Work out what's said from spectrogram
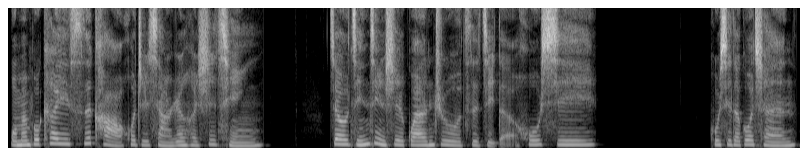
我们不刻意思考或者想任何事情，就仅仅是关注自己的呼吸。呼吸的过程。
